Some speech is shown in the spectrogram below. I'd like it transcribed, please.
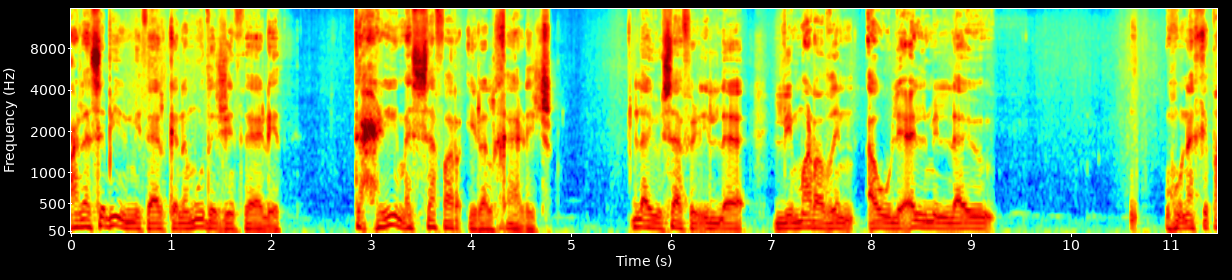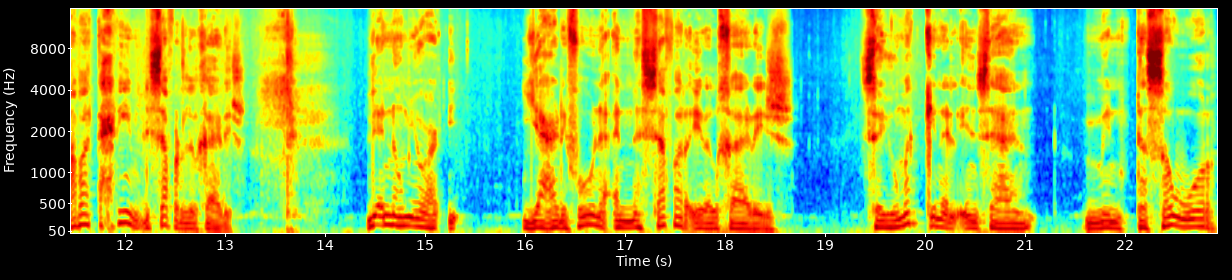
على سبيل المثال كنموذج ثالث تحريم السفر إلى الخارج. لا يسافر إلا لمرض أو لعلم لا ي... هناك خطابات تحريم للسفر للخارج. لأنهم يعرفون أن السفر إلى الخارج سيمكن الإنسان من تصور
